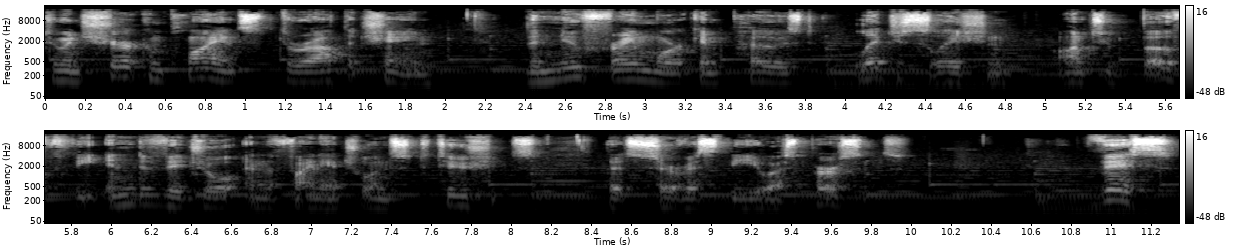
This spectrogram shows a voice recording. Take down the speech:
To ensure compliance throughout the chain, the new framework imposed legislation onto both the individual and the financial institutions that service the U.S. persons. This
